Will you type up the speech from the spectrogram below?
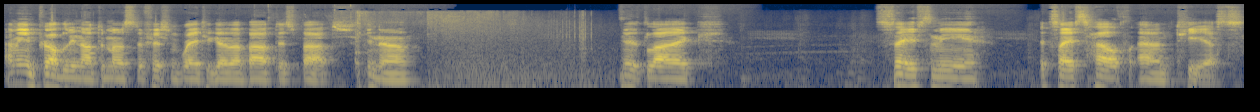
I mean, probably not the most efficient way to go about this, but, you know, it like saves me, it saves health and tears.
